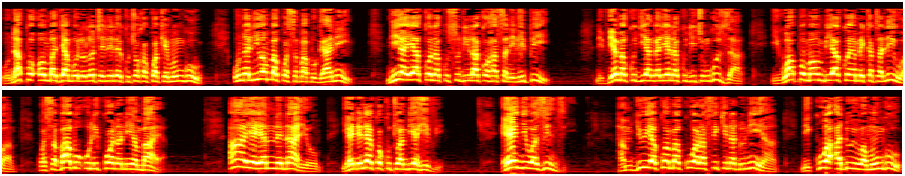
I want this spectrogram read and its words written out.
unapoomba jambo lolote lile kutoka kwake mungu unaliomba kwa sababu gani? Nia yako na kusudi lako hasa ni lipi? Ni vyema kujiangalia na kujichunguza iwapo maombi yako yamekataliwa kwa sababu ulikuwa na nia mbaya. Aya ya nne nayo yaendelea kwa kutwambia hivi. Enyi wazinzi hamjui ya kwamba kuwa rafiki na dunia ni kuwa adui wa mungu?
